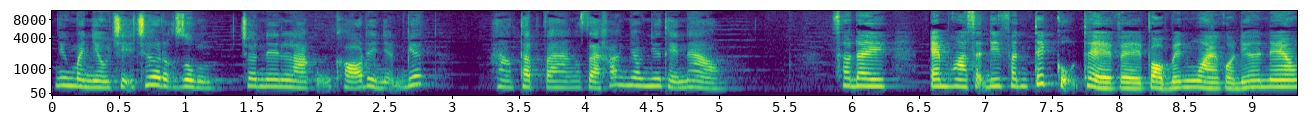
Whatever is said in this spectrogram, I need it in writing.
nhưng mà nhiều chị chưa được dùng cho nên là cũng khó để nhận biết hàng thật và hàng giả khác nhau như thế nào. Sau đây, em Hoa sẽ đi phân tích cụ thể về vỏ bên ngoài của DNL.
